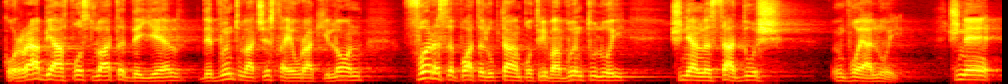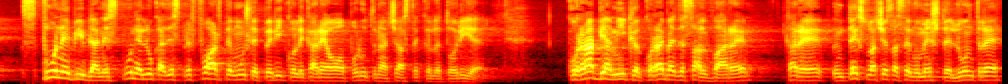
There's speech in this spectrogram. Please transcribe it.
corabia a fost luată de el, de vântul acesta Eurachilon, fără să poată lupta împotriva vântului și ne-a lăsat duși în voia lui. Și ne spune Biblia, ne spune Luca despre foarte multe pericole care au apărut în această călătorie. Corabia mică, corabia de salvare, care în textul acesta se numește luntre,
